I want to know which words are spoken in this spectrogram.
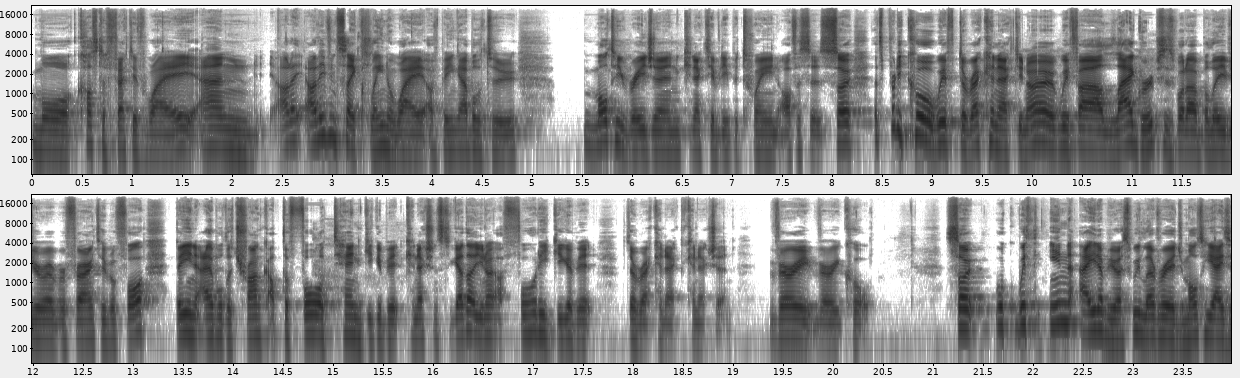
more cost effective way and I'd, I'd even say cleaner way of being able to multi-region connectivity between offices. So that's pretty cool with Direct Connect, you know, with uh, lag groups is what I believe you were referring to before, being able to trunk up to four 10 gigabit connections together, you know, a 40 gigabit Direct Connect connection. Very, very cool. So, look, within AWS, we leverage multi AZ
